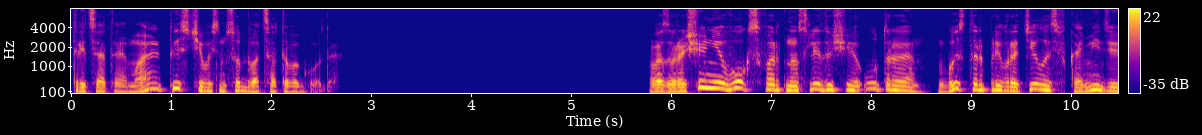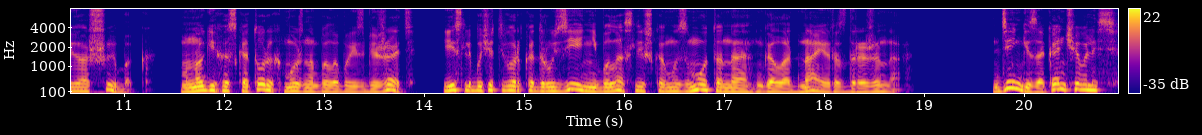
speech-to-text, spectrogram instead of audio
30 мая 1820 года. Возвращение в Оксфорд на следующее утро быстро превратилось в комедию ошибок – Многих из которых можно было бы избежать, если бы четверка друзей не была слишком измотана, голодна и раздражена. Деньги заканчивались,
